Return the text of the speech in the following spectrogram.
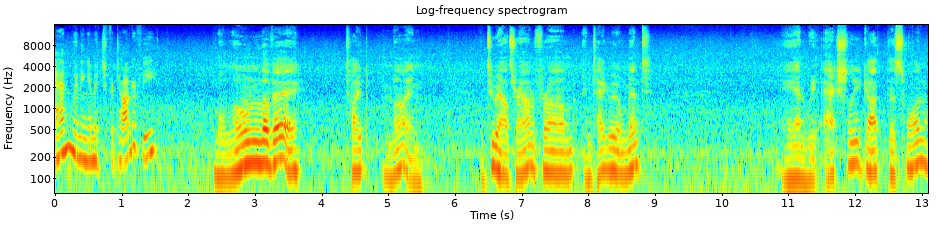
And winning image photography. Molon Labe, Type 9. The 2 ounce round from Intaglio Mint. And we actually got this one.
